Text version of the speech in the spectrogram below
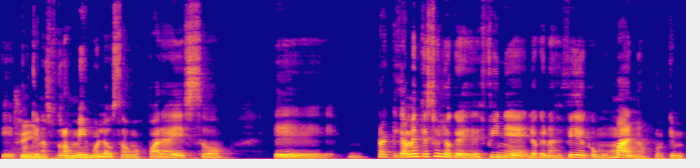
eh, Sí. porque nosotros mismos la usamos para eso. Eh, prácticamente eso es lo que define, lo que nos define como humanos, porque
